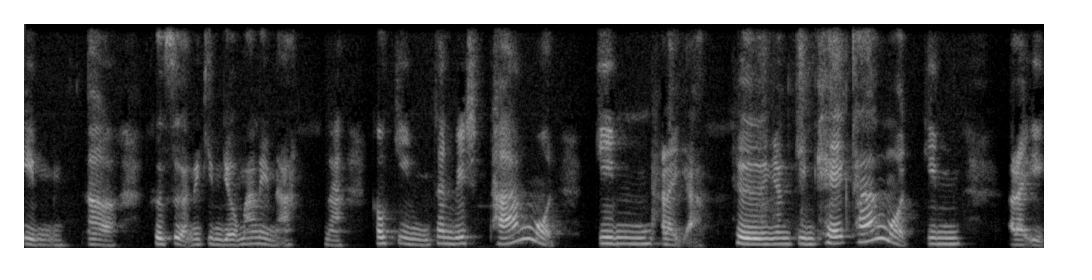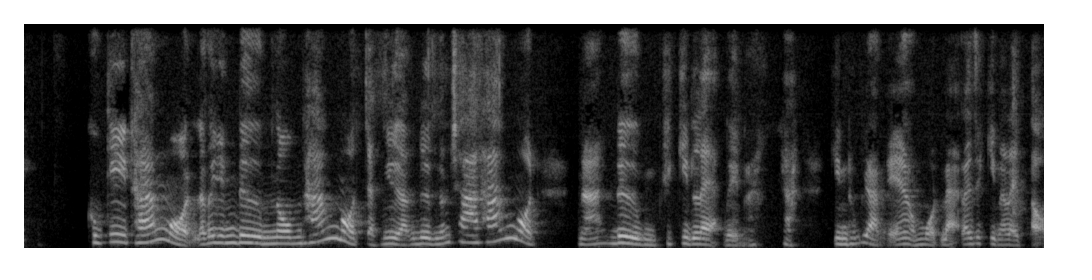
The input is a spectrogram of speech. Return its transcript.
กินเออคือเสือเนี่ยกินเยอะมากเลยนะนะเขากินแซนด์วิชทั้งหมด กินอะไรอย่างคือยังกินเค้กทั้งหมดกินอะไรอีกคุกกี้ทั้งหมด แล้วก็ยังดื่มนมทั้งหมด จากเหยือกดื่มน้ำชาทั้งหมดนะดื่มคือกินแหลกเลยนะค่ะกินทุกอย่างเองหมดแหละแล้วจะกินอะไรต่อ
